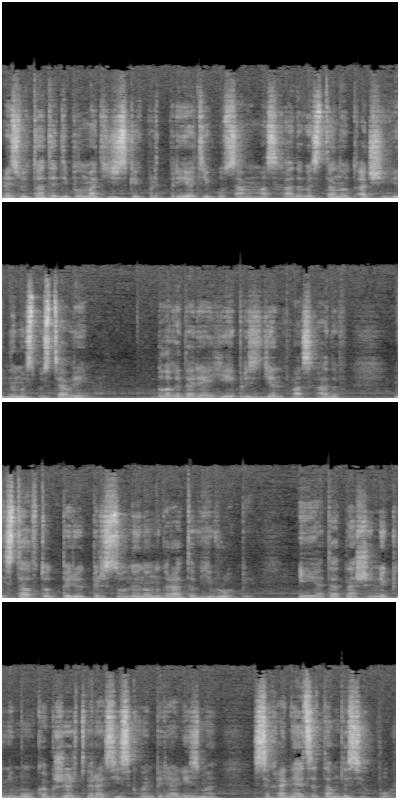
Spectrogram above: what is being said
Результаты дипломатических предприятий Кусамы Масхадовой станут очевидными спустя время. Благодаря ей президент Масхадов не стал в тот период персоной нон-грата в Европе, и это отношение к нему как жертве российского империализма сохраняется там до сих пор.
